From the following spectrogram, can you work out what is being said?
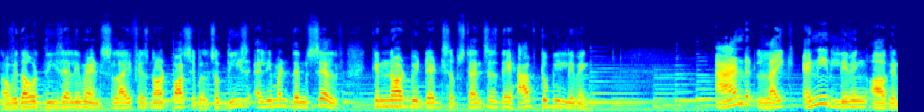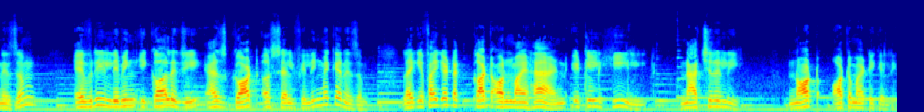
now, without these elements, life is not possible. So, these elements themselves cannot be dead substances, they have to be living. And, like any living organism, every living ecology has got a self healing mechanism. Like, if I get a cut on my hand, it will heal naturally, not automatically.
